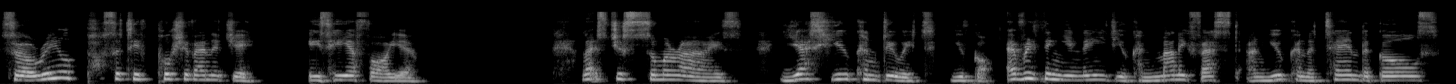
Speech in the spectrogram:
So, a real positive push of energy is here for you. Let's just summarize. Yes, you can do it. You've got everything you need. You can manifest and you can attain the goals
